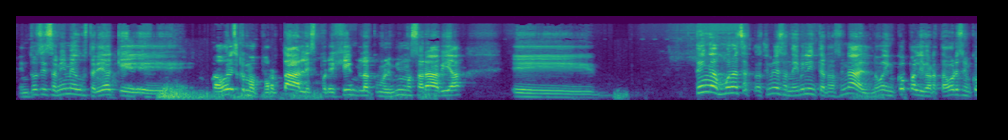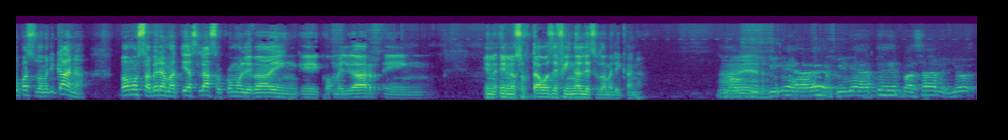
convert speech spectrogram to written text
Entonces, a mí me gustaría que jugadores como Portales, por ejemplo, como el mismo Sarabia, eh, tengan buenas actuaciones a nivel internacional, ¿no? En Copa Libertadores, en Copa Sudamericana. Vamos a ver a Matías Lazo cómo le va en, eh, con Melgar en, en los octavos de final de Sudamericana. A ver. Pineda, a ver, Pineda, antes de pasar, yo,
